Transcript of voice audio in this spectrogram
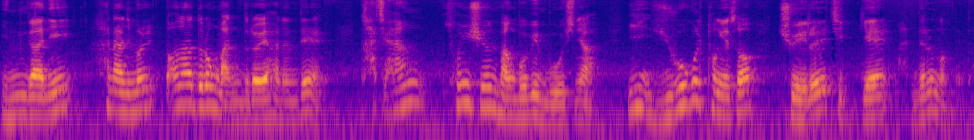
인간이 하나님을 떠나도록 만들어야 하는데 가장 손쉬운 방법이 무엇이냐? 이 유혹을 통해서 죄를 짓게 만드는 겁니다.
